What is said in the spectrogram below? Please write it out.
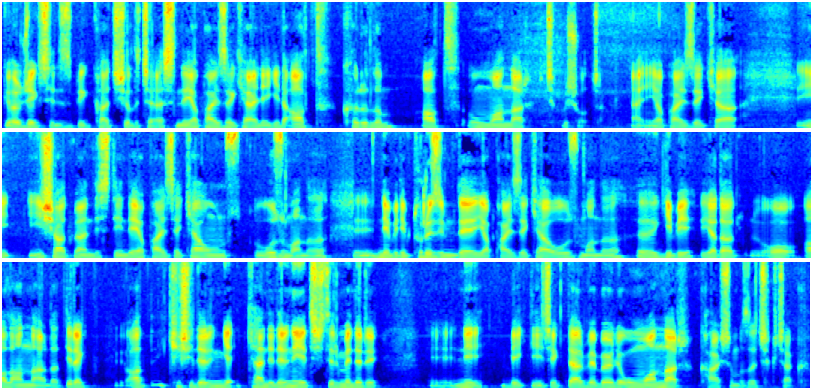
Göreceksiniz birkaç yıl içerisinde yapay zeka ile ilgili alt kırılım alt unvanlar çıkmış olacak. Yani yapay zeka inşaat mühendisliğinde yapay zeka uzmanı, e, ne bileyim turizmde yapay zeka uzmanı e, gibi ya da o alanlarda direkt kişilerin kendilerini yetiştirmelerini bekleyecekler ve böyle unvanlar karşımıza çıkacak.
